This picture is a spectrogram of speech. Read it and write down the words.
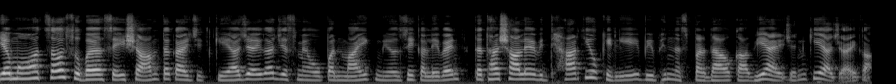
यह महोत्सव सुबह से शाम तक आयोजित किया जाएगा, जिसमें ओपन माइक म्यूजिकल इवेंट तथा शालेय विद्यार्थियों के लिए विभिन्न स्पर्धाओं का भी आयोजन किया जाएगा।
